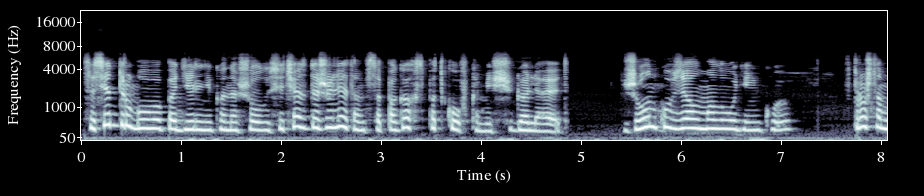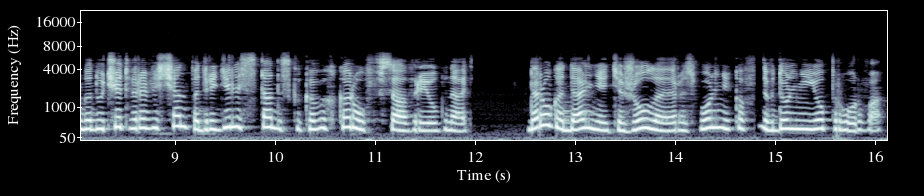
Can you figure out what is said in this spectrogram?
Сосед другого подельника нашел и сейчас даже летом в сапогах с подковками щеголяет. Жонку взял молоденькую. В прошлом году четверо вещан подрядились стадо скаковых коров в Саврию гнать. Дорога дальняя, тяжелая, разбольников вдоль нее прорва.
